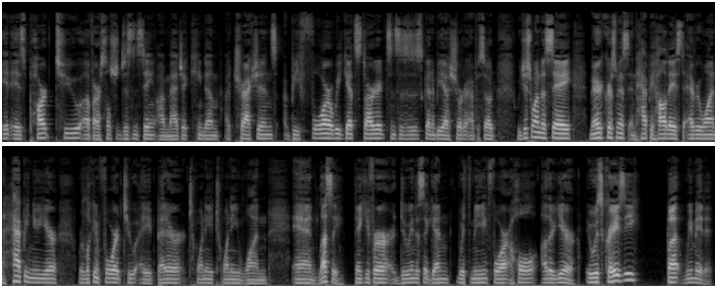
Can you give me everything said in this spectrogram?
It is part two of our social distancing on Magic Kingdom attractions. Before we get started, since this is going to be a shorter episode, we just wanted to say Merry Christmas and Happy Holidays to everyone. Happy New Year. We're looking forward to a better 2021. And Leslie, thank you for doing this again with me for a whole other year. It was crazy, but we made it.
